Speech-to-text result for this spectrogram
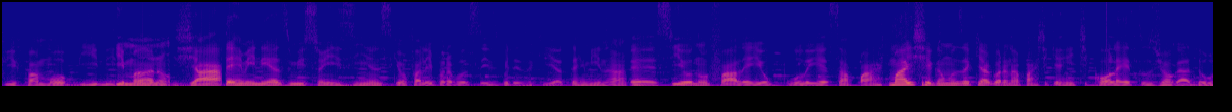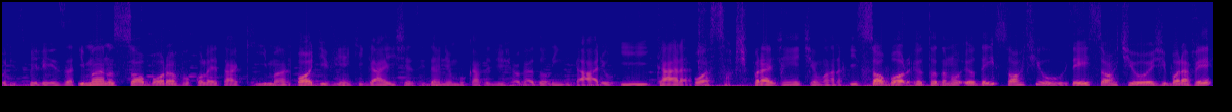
FIFA Mobile. E, mano, já terminei as missõezinhas que eu falei para vocês, beleza, que ia terminar. É, se eu não falei, eu pulei essa parte. Mas chegamos aqui agora na parte que a gente coleta os jogadores, beleza? E, mano, só bora, eu vou coletar aqui, mano. Pode vir aqui Garrixas e Dani um bocado de jogador lendário. E, cara, boa sorte pra gente, mano. E só bora. Eu tô dando... Eu dei sorte hoje. Dei sorte hoje. Bora ver?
